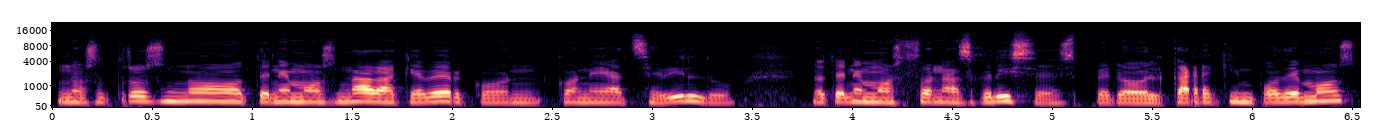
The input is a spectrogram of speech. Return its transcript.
Nosotros no tenemos nada que ver con, con EH Bildu, no tenemos zonas grises, pero el Carrequín Podemos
